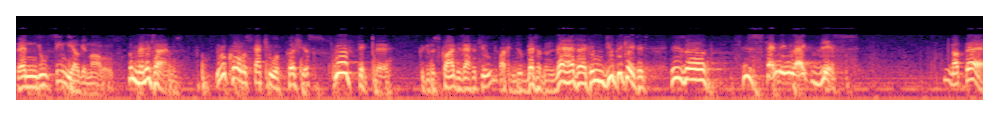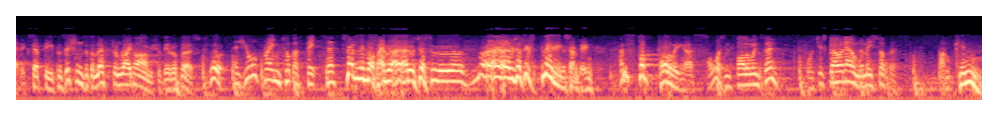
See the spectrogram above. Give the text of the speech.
Then you've seen the Elgin marbles. Many times. You recall the statue of Perseus? Perfectly. Could you describe his attitude? I can do better than that. I can duplicate it. His, uh, he's standing like this. Not bad, except the positions of the left and right arm should be reversed. Oh, Has your friend took a fit, sir? certainly not. I, I, I was just, uh, I, I was just explaining something. And stop following us. I wasn't following, sir. I was just going home to me supper. Bumpkin?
